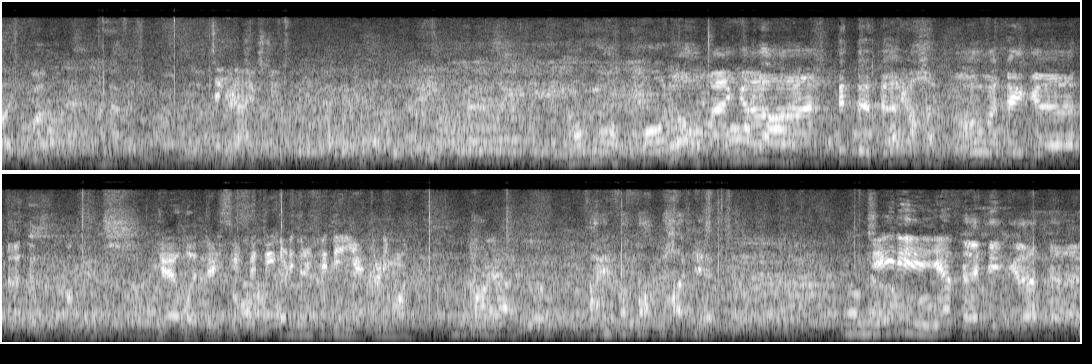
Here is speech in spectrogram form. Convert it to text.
Like what? I'm not fishing. Take nine. Oh no! Oh no! Oh my god! Oh my god! You're at what, 3350? 3350 and you're 31. Oh my god! I have football blocked it. JD, yep. Oh my god!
